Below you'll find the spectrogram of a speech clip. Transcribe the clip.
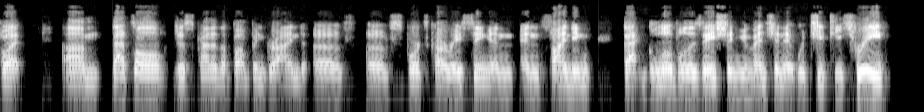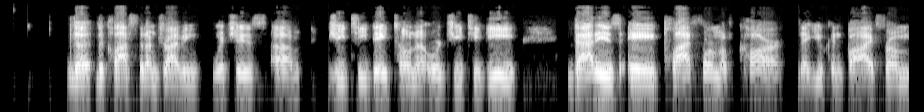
But um, that's all just kind of the bump and grind of, of sports car racing and, and finding that globalization. You mentioned it with GT3. The, the class that I'm driving, which is um, GT Daytona or GTD, that is a platform of car that you can buy from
